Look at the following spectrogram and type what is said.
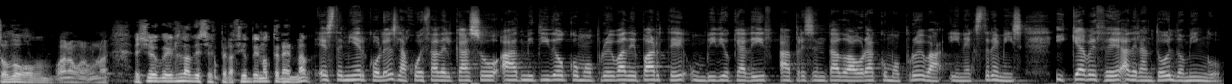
todo, bueno, bueno, eso es la desesperación de no tener nada. Este miércoles, la jueza del caso ha admitido como prueba de parte un vídeo que Adif ha presentado ahora como prueba in extremis y que ABC adelantó el domingo.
